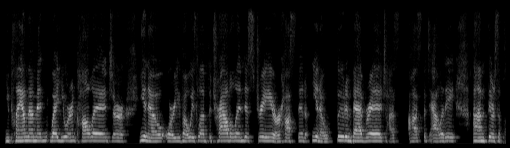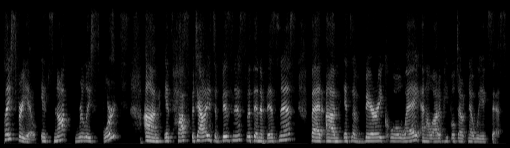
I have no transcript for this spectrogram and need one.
you plan them in when you were in college or, you know, or you've always loved the travel industry or hospital, you know, food and beverage, hospitality, um, there's a place for you. It's not really sports, um, it's hospitality. It's a business within a business, but um, it's a very cool way. And a lot of people don't know we exist.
